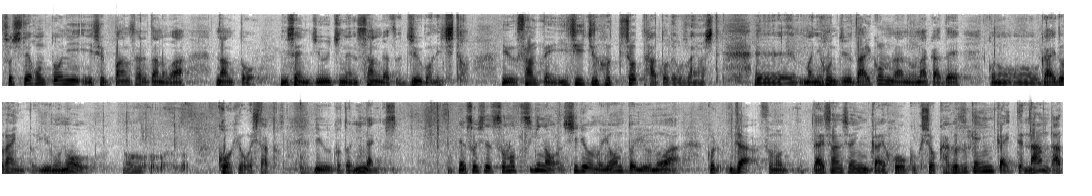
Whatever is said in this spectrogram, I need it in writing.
そして本当に出版されたのはなんと2011年3月15日という3.11のちょっと後でございまして、えーまあ、日本中大混乱の中でこのガイドラインというものを公表したということになります。そしてその次の資料の4というのはこれじゃあその第三者委員会報告書格付け委員会って何だ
